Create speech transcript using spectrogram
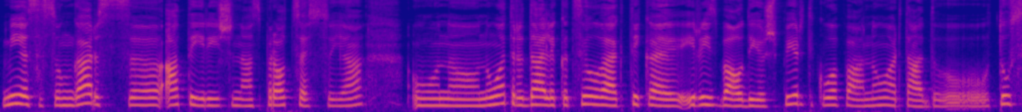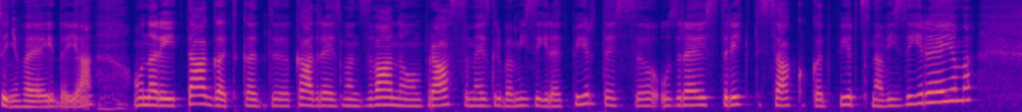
miesas un garas uh, attīrīšanās procesu, ja, un, un otra daļa, ka cilvēki tikai ir izbaudījuši pirti kopā nu, ar tādu tusiņu veidu. Ja, un arī tagad, kad uh, kādreiz man zvana un prasa, mēs gribam izīrēt pirti, es uzreiz strikti saku, ka pirts nav izīrējama. Priekš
